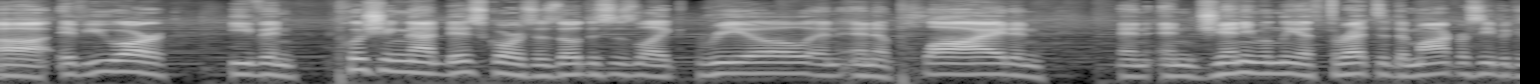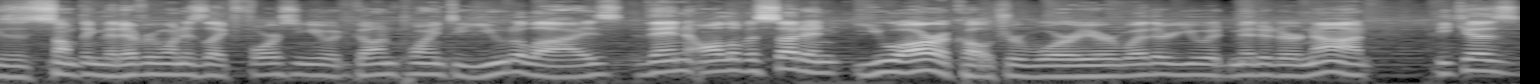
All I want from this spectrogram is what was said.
Uh, if you are even pushing that discourse as though this is like real and, and applied and and, and genuinely a threat to democracy because it's something that everyone is like forcing you at gunpoint to utilize, then all of a sudden you are a culture warrior, whether you admit it or not, because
